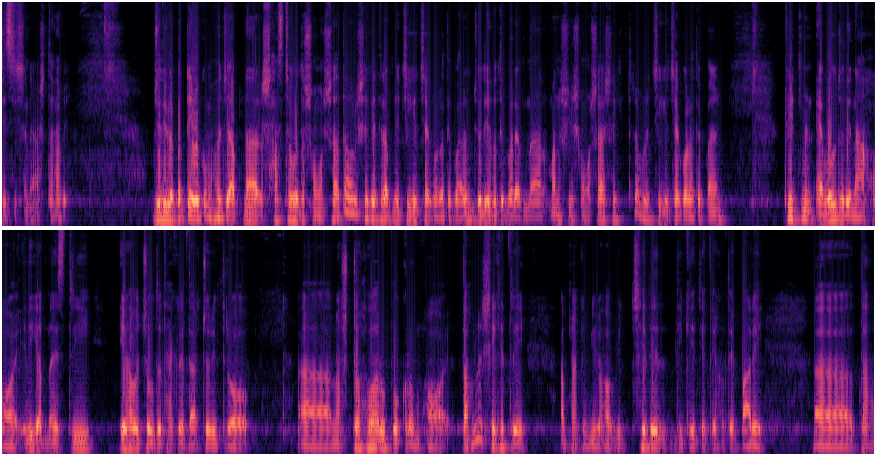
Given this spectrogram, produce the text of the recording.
ডিসিশনে আসতে হবে। যদি ব্যাপারটা এরকম হয় যে আপনার স্বাস্থ্যগত সমস্যা, তাহলে সেক্ষেত্রে আপনি চিকিৎসা করাতে পারেন। যদি হতে পারে আপনার মানসিক সমস্যা, সেক্ষেত্রে আপনি চিকিৎসা করাতে পারেন। ট্রিটমেন্ট অ্যাবল যদি না হয়, এদিকে আপনার স্ত্রী এভাবে চলতে থাকলে তার চরিত্র নষ্ট হওয়ার উপক্রম হয়, তাহলে সেক্ষেত্রে আপনাকে বিবাহ বিচ্ছেদের দিকে যেতে হতে পারে। তার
